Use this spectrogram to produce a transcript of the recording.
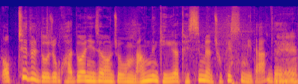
업체들 분들도 좀 과도한 인상을 좀 막는 계기가 됐으면 좋겠습니다. 네.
